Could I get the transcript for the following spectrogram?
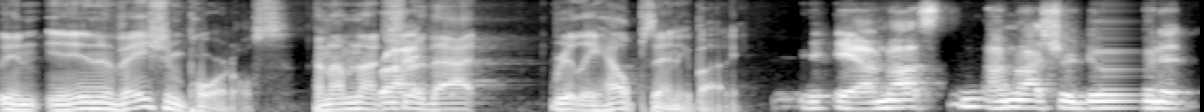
in, in innovation portals, and I'm not right. sure that really helps anybody. Yeah, I'm not. I'm not sure doing it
